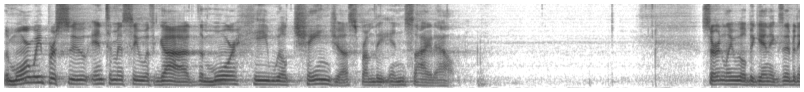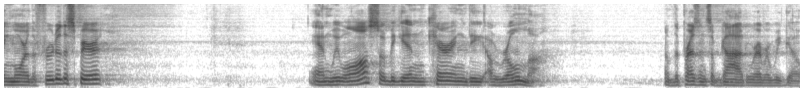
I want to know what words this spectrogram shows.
The more we pursue intimacy with God, the more He will change us from the inside out. Certainly, we'll begin exhibiting more of the fruit of the Spirit, and we will also begin carrying the aroma of the presence of God wherever we go.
